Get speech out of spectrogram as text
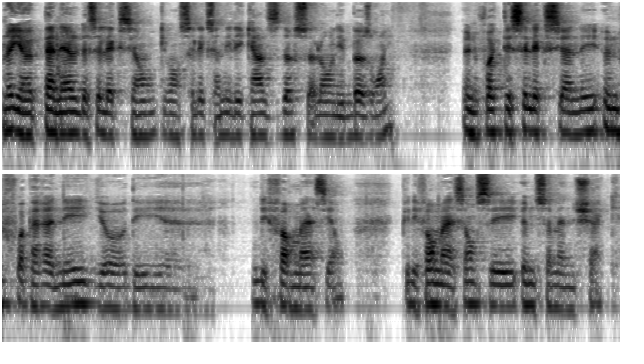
Là, il y a un panel de sélection qui vont sélectionner les candidats selon les besoins. Une fois que tu es sélectionné, une fois par année, il y a des, euh, des formations. Puis les formations, c'est une semaine chaque.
